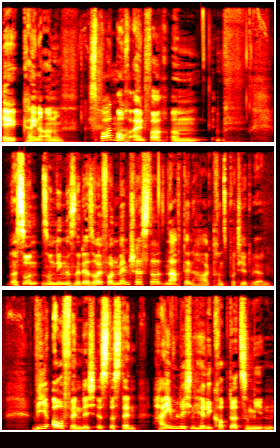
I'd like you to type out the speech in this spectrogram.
Ey, keine Ahnung. Spawnen. Auch einfach, ähm, was so ein, so ein Ding ist, ne? Der soll von Manchester nach Den Haag transportiert werden. Wie aufwendig ist es denn, heimlich einen Helikopter zu mieten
